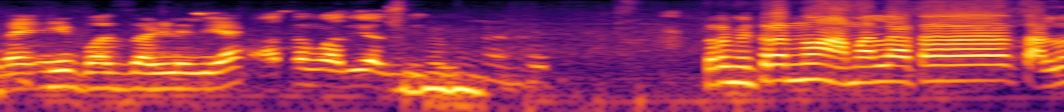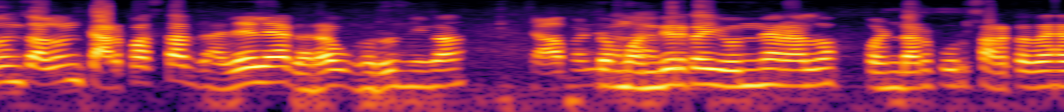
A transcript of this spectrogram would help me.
नाही, ही बस जळलेली आहे. आतंकवादी तर मित्रांनो आम्हाला आता चालून चालून चार पाच तास झालेले आहे. घरा घरून निघा. चहा पण तर मंदिर काही येऊन नाही राहिलो. पंढरपूर सारखंच आहे.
